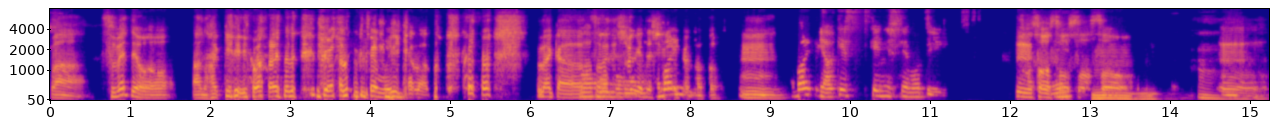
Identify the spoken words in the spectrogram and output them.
まあ、すべてを、あの、はっきり言われ、言わなくてもいいかなと。なんか、それでしょげてしまうかなと。うん。あまりに明けすけにしてもっていう。うん、そうそうそうそう。うん。うん。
